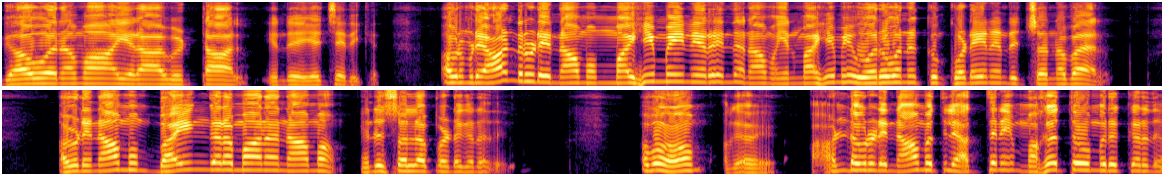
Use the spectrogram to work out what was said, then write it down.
கவனமாயிராவிட்டால் என்று எச்சரிக்கை அவருடைய ஆண்டருடைய நாமம் மகிமை நிறைந்த நாமம். என் மகிமை ஒருவனுக்கும் கொடேன் என்று சொன்னவர். அவருடைய நாமம் பயங்கரமான நாமம் என்று சொல்லப்படுகிறது. அப்போ ஆண்டவருடைய நாமத்தில் அத்தனை மகத்துவம் இருக்கிறது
